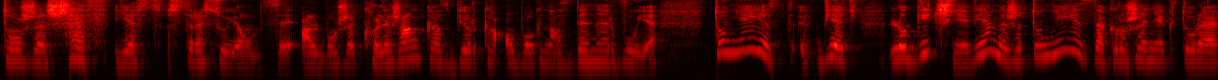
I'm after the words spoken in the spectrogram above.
to, że szef jest stresujący albo że koleżanka z biurka obok nas denerwuje, to nie jest, wiecie, logicznie wiemy, że to nie jest zagrożenie, które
